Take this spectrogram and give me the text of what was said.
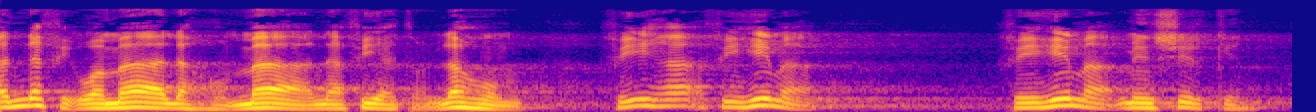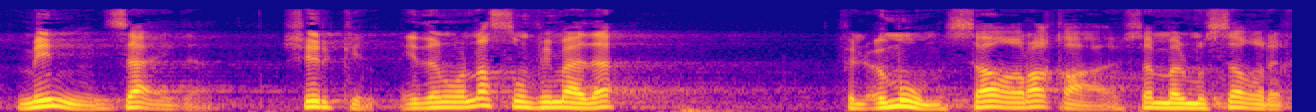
النفي وما لهم ما نافية لهم. فيها فيهما فيهما من شرك من زائدة شرك. اذا هو نص في ماذا؟ في العموم استغرق يسمى المستغرق.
